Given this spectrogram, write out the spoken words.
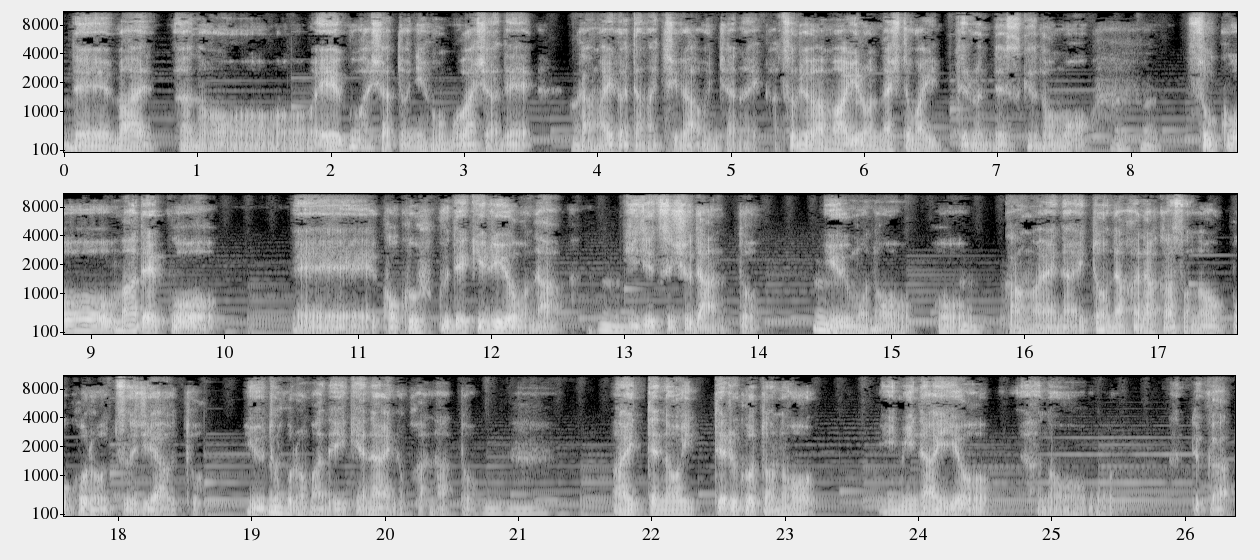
で、まあ、あの、英語話者と日本語話者で考え方が違うんじゃないか。それはまあいろんな人が言ってるんですけども、そこまでこう、えー、克服できるような技術手段というものを考えないと、なかなかその心を通じ合うというところまでいけないのかなと。相手の言ってることの意味内容、あの、なんていうか、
